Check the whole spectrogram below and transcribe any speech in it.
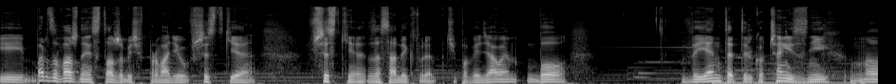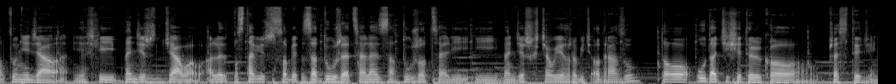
I bardzo ważne jest to, żebyś wprowadził wszystkie, wszystkie zasady, które Ci powiedziałem, bo wyjęte tylko część z nich, no to nie działa. Jeśli będziesz działał, ale postawisz sobie za duże cele, za dużo celi i będziesz chciał je zrobić od razu, to uda ci się tylko przez tydzień.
